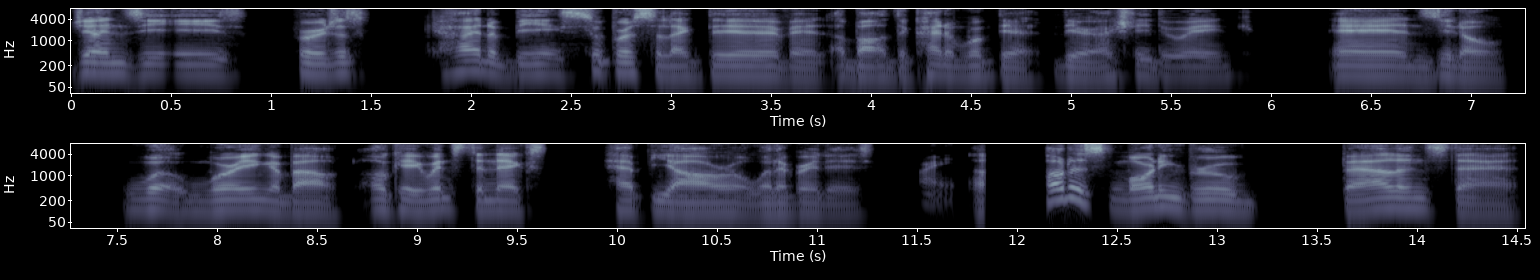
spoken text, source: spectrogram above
Gen Zs who are just kind of being super selective and about the kind of work they're they're actually doing, and you know, worrying about okay, when's the next happy hour or whatever it is. Right. Uh, how does Morning Brew balance that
